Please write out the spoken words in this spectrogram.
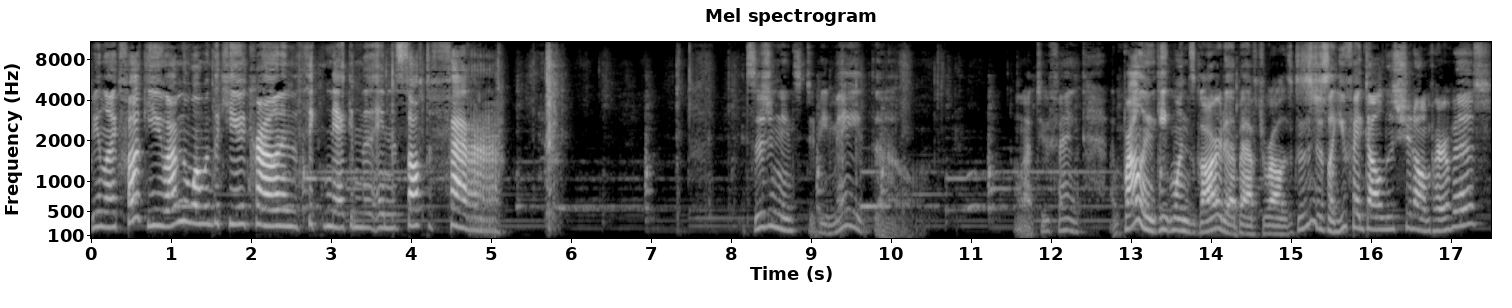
Being like, fuck you, I'm the one with the cute crown and the thick neck and the, and the soft fur. Decision needs to be made, though. Not too faint. Probably keep one's guard up after all this, because it's just like, you faked all this shit on purpose?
